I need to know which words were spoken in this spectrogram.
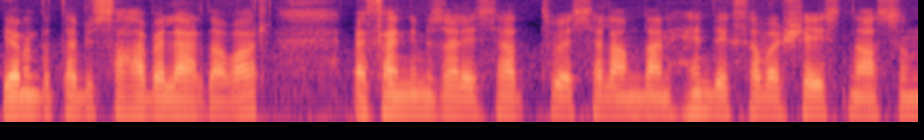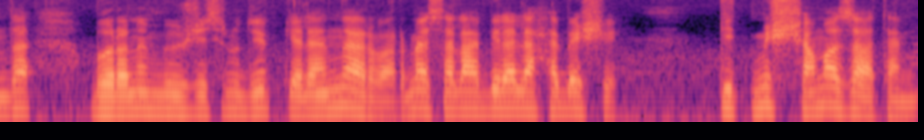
Yanında tabi sahabeler de var. Efendimiz Aleyhisselatü Vesselam'dan Hendek Savaşı esnasında buranın müjdesini duyup gelenler var. Mesela Bilal-i Habeşi gitmiş Şam'a zaten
